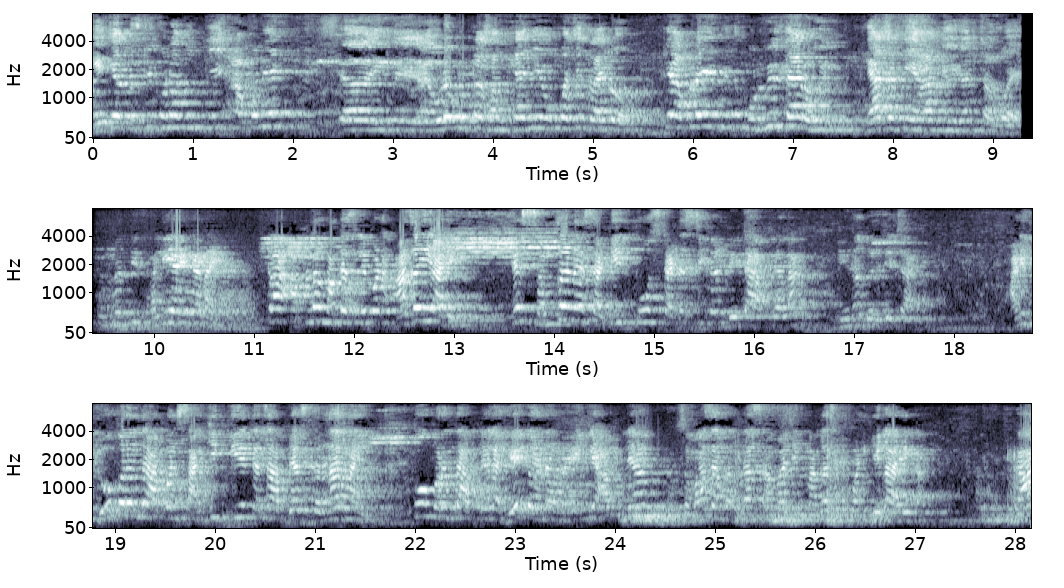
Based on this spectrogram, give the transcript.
ह्याच्या दृष्टिकोनातून की आपण एक एवढं मोठ्या संख्येने उपस्थित राहिलो की आपलं एक तिथं गुडविल तयार होईल. यासाठी हा नियोजन चालू आहे. उन्नती झाली आहे का नाही? का आपलं मागासलेपण आजही आहे हे समजण्यासाठी तो स्टॅटिस्टिकल डेटा आपल्याला घेणं गरजेचं आहे. आणि जोपर्यंत आपण सांख्यिकीय त्याचा अभ्यास करणार नाही तोपर्यंत आपल्याला हे कळणार नाही की आपल्या समाजामधला सामाजिक मागासलेपण गेला आहे का? का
